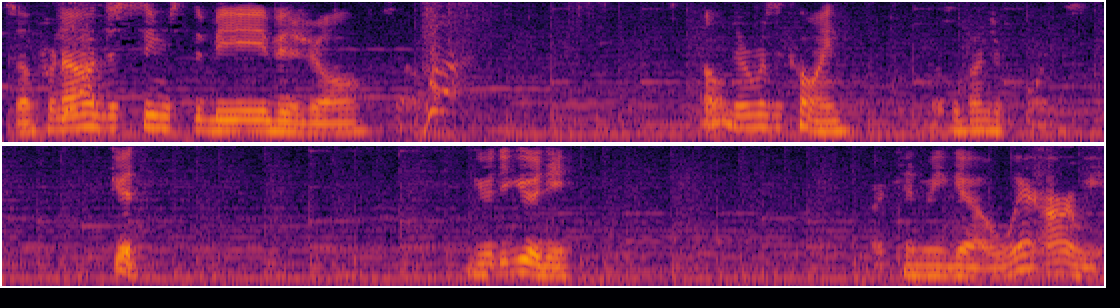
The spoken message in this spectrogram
So for now, it just seems to be visual. So, oh, there was a coin. There was a bunch of coins. Good. Goody goody. Where can we go? Where are we?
